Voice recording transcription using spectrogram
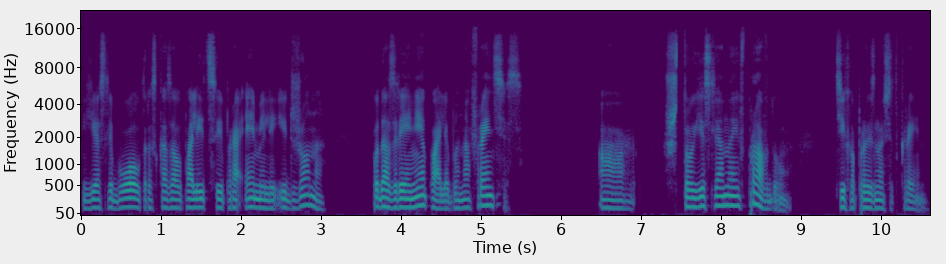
Если бы Уолт рассказал полиции про Эмили и Джона, подозрения пали бы на Фрэнсис. «А что, если она и вправду?» — тихо произносит Крейн.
